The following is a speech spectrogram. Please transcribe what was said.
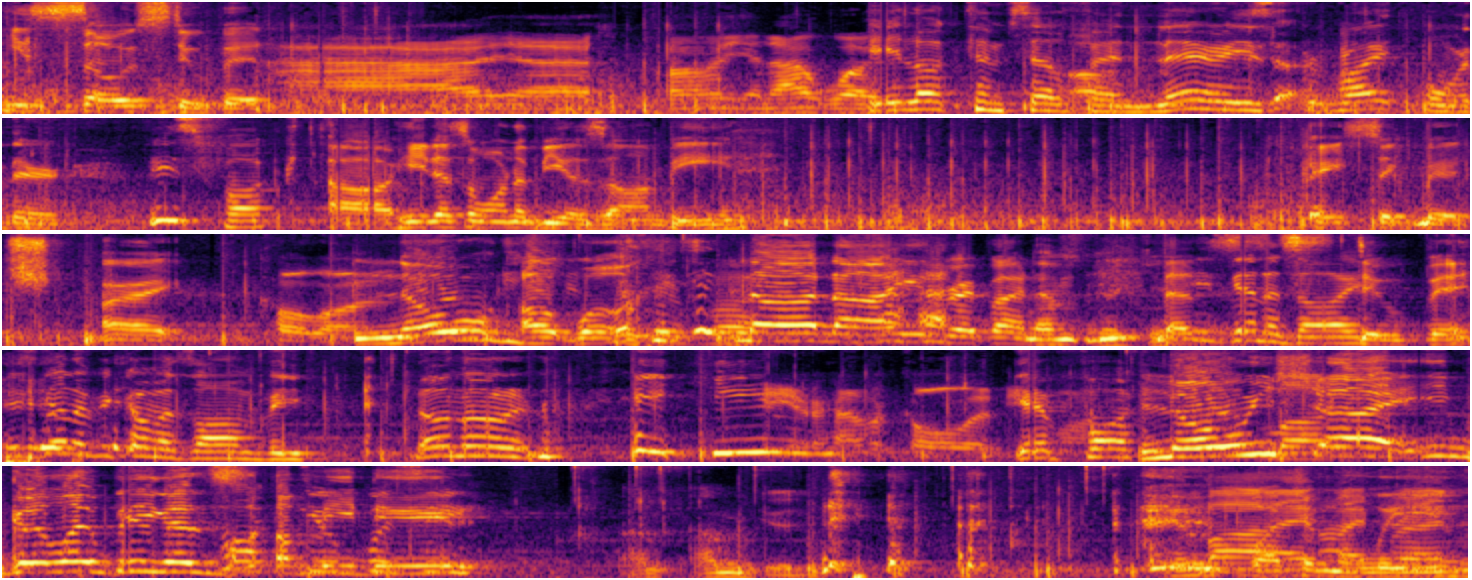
Ninja. He's so stupid. Ah, yeah. Oh, yeah, that was. He locked himself in. Larry's right over there. He's fucked. Oh, he doesn't want to be a zombie. Basic bitch. Alright. Colon. No! Oh, well. look at no, no, he's right behind him. That's He's gonna die. stupid. He's gonna become a zombie. No, no, no. Here, have a colon. Get fucked. No Fuck. shot. Good luck being a Fuck zombie, you, pussy. dude. I'm, I'm good. Goodbye, Watch him my leave.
